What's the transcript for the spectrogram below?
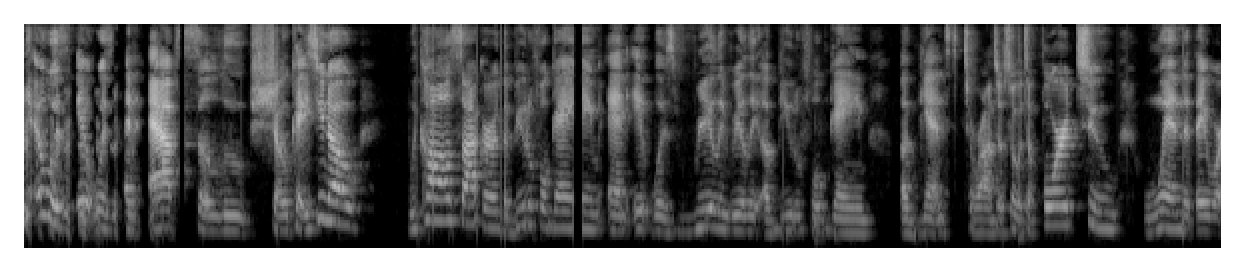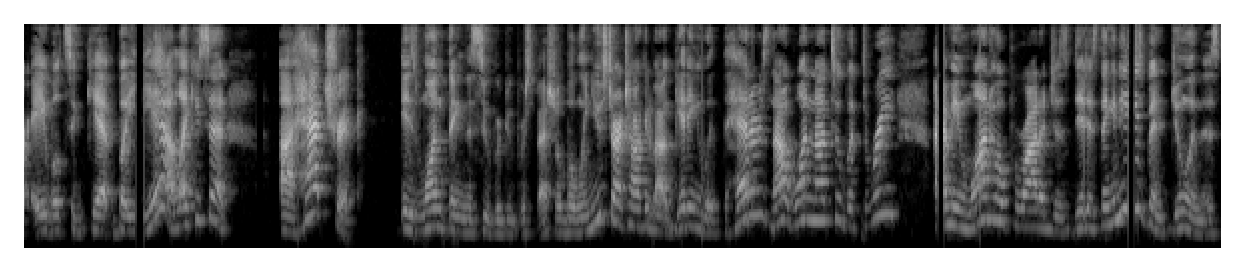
it was, it was an absolute showcase. You know, we call soccer the beautiful game, and it was really, really a beautiful game against Toronto. So it's a 4 2 win that they were able to get. But yeah, like you said, a hat trick is one thing that's super duper special. But when you start talking about getting with the headers, not one, not two, but three, I mean, Juanjo Purata just did his thing. And he's been doing this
